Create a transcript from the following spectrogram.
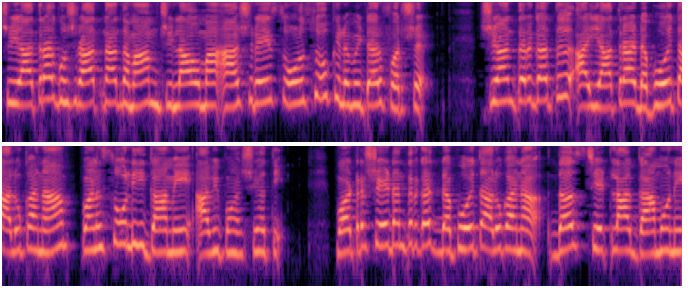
જે યાત્રા ગુજરાતના તમામ જિલ્લાઓમાં આશરે સોળસો કિલોમીટર ફરશે. જે અંતર્ગત આ યાત્રા ડભોઈ તાલુકાના પણસોલી ગામે આવી પહોંચી હતી. વોટરશેડ અંતર્ગત ડભોઈ તાલુકાના દસ જેટલા ગામોને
